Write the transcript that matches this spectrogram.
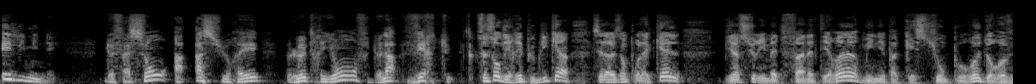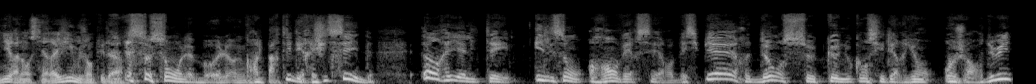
éliminer de façon à assurer le triomphe de la vertu. Ce sont des républicains. C'est la raison pour laquelle, bien sûr, ils mettent fin à la terreur, mais il n'est pas question pour eux de revenir à l'ancien régime, Jean Tullard. Ce sont le- une grande partie des régicides. En réalité, ils ont renversé Robespierre dans ce que nous considérions aujourd'hui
